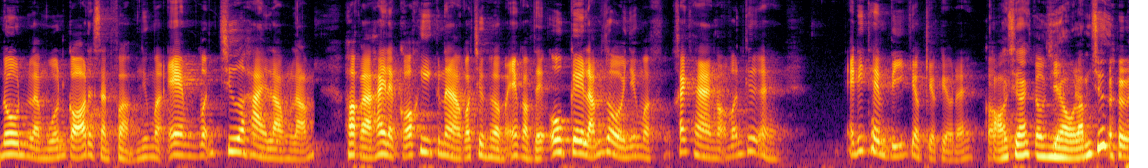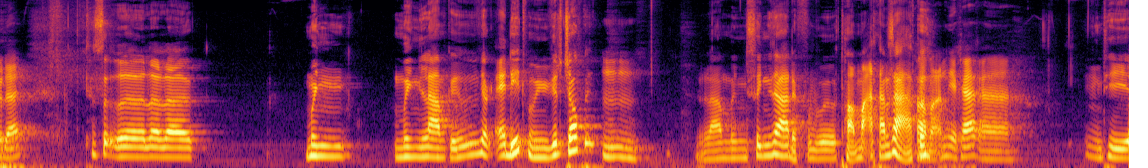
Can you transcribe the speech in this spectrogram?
nôn là muốn có được sản phẩm nhưng mà em vẫn chưa hài lòng lắm. Hoặc là hay là có khi nào có trường hợp mà em cảm thấy ok lắm rồi nhưng mà khách hàng họ vẫn cứ này edit thêm tí kiểu kiểu kiểu đấy. Có, có chứ câu nhiều lắm chứ. Ừ, đấy. Thực sự là, là, là mình mình làm cái việc edit mà mình viết job ấy ừ. ừ. là mình sinh ra để thỏa mãn khán giả thỏa mãn người khác à. Thì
